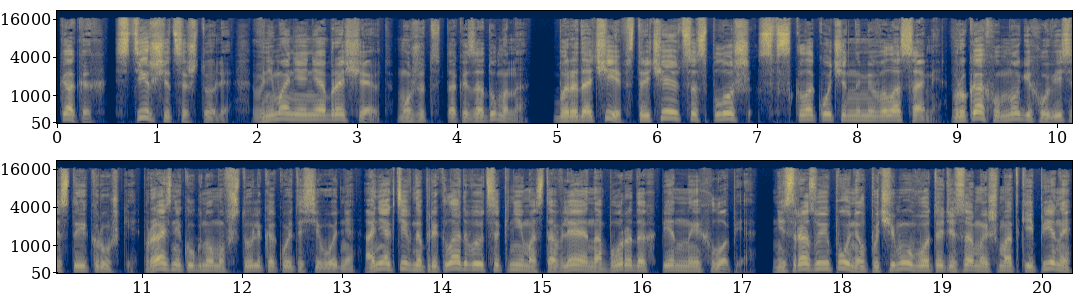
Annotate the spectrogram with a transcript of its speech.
как их, стирщицы, что ли, внимания не обращают. Может, так и задумано? Бородачи встречаются сплошь с всклокоченными волосами. В руках у многих увесистые кружки. Праздник у гномов, что ли, какой-то сегодня. Они активно прикладываются к ним, оставляя на бородах пенные хлопья. Не сразу и понял, почему вот эти самые шматки пены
